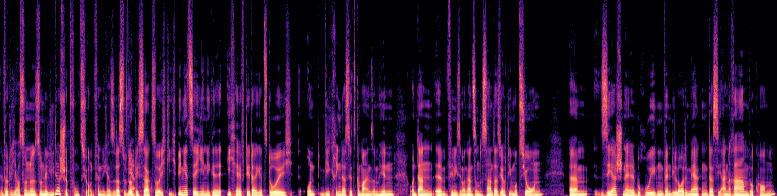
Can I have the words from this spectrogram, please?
wirklich auch so eine, so eine Leadership-Funktion, finde ich. Also, dass du wirklich ja. sagst, so, ich, ich bin jetzt derjenige, ich helfe dir da jetzt durch und wir kriegen das jetzt gemeinsam hin. Und dann ähm, finde ich es immer ganz interessant, dass ich auch die Emotionen ähm, sehr schnell beruhigen, wenn die Leute merken, dass sie einen Rahmen bekommen,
